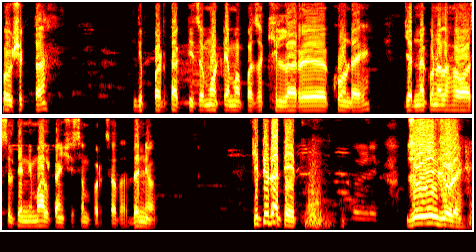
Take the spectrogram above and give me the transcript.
पाहू शकता. दिप्पड ताकदीचा मोठ्या मापाचा खिल्लार खोंड आहे. ज्यांना कोणाला हवा असेल त्यांनी मालकांशी संपर्क साधा. धन्यवाद. किती दाते आहेत? जुळलेली जोड आहे.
